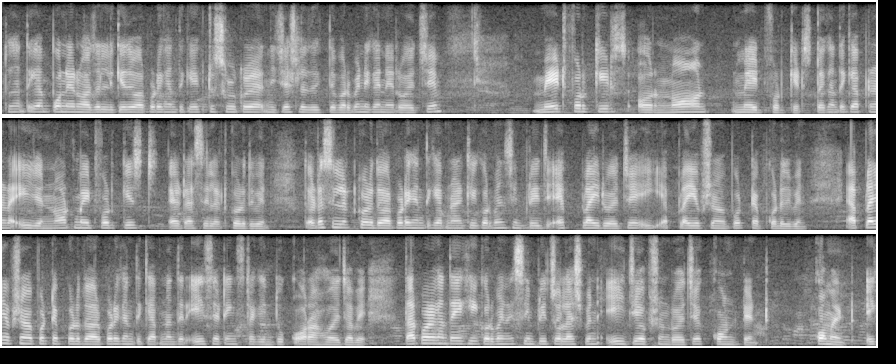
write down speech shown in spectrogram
তো এখান থেকে আমি পনেরো হাজার লিখে দেওয়ার পর এখান থেকে একটু স্ক্রল করে নিচে আসলে দেখতে পারবেন, এখানে রয়েছে made for kids or not made for kids তো এখান থেকে আপনারা এই যে নট মেড ফর কিডস এটা সিলেক্ট করে দেবেন। তো এটা সিলেক্ট করে দেওয়ার পর এখান থেকে আপনারা কী করবেন? সিম্পলি যে অ্যাপ্লাই রয়েছে, এই অ্যাপ্লাই অপশনের উপর ট্যাপ করে দেবেন। অ্যাপ্লাই অপশনের উপর ট্যাপ করে দেওয়ার পর এখান থেকে আপনাদের এই সেটিংসটা কিন্তু করা হয়ে যাবে। তারপর এখান থেকে কী করবেন? সিম্পলি চলে আসবেন, এই যে অপশন রয়েছে কন্টেন্ট কমেন্ট এই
